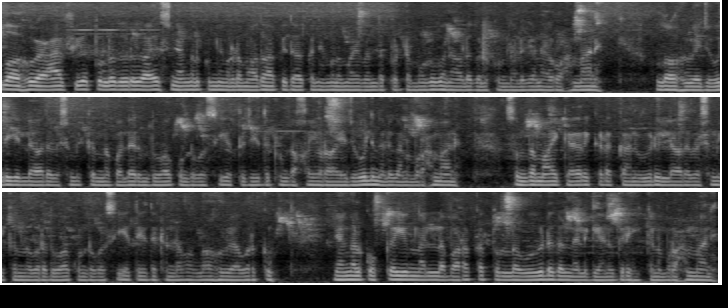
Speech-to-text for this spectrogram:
അള്ളാഹു ആഫിയത്തുള്ള ആയുസ് ഞങ്ങൾക്കും ഞങ്ങളുടെ മാതാപിതാക്കൾ ഞങ്ങളുമായി ബന്ധപ്പെട്ട മുഴുവൻ ആളുകൾക്കും നൽകണേ റഹ്മാനെ. അള്ളാഹുവെ ജോലിയില്ലാതെ വിഷമിക്കുന്ന പലരും ദുവാ കൊണ്ട് വസീയത്ത് ചെയ്തിട്ടുണ്ട്. ഹയറായ ജോലി നൽകണം റഹ്മാനെ. സ്വന്തമായി കയറിക്കിടക്കാൻ വീടില്ലാതെ വിഷമിക്കുന്നവർ ദുവാ കൊണ്ട് വസീയത്ത് ചെയ്തിട്ടുണ്ട് അള്ളാഹുവെ അവർക്കും ഞങ്ങൾക്കൊക്കെയും നല്ല വറക്കത്തുള്ള വീടുകൾ നൽകി അനുഗ്രഹിക്കണം. റഹ്മാനെ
